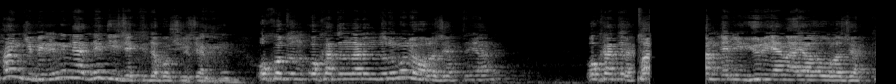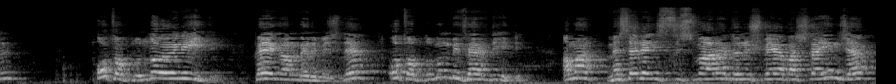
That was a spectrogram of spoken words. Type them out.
Hangi birini ne, ne diyecekti de boşayacaktı? O kadın o kadınların durumu ne olacaktı yani? O kadın eli yürüyen ayağı olacaktı. O toplumda öyleydi. Peygamberimiz de o toplumun bir ferdiydi. Ama mesele istismara dönüşmeye başlayınca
